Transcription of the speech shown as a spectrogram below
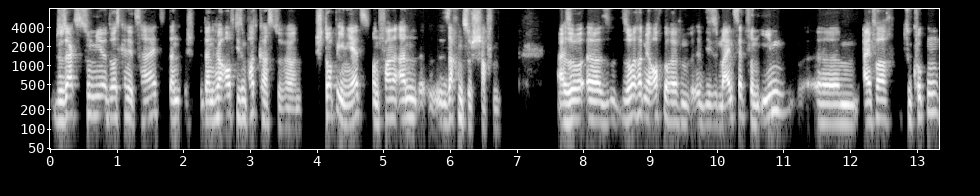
du sagst zu mir, du hast keine Zeit, dann, dann hör auf, diesen Podcast zu hören. Stopp ihn jetzt und fange an, Sachen zu schaffen. Also äh, so- sowas hat mir auch geholfen, dieses Mindset von ihm, ähm, einfach zu gucken,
